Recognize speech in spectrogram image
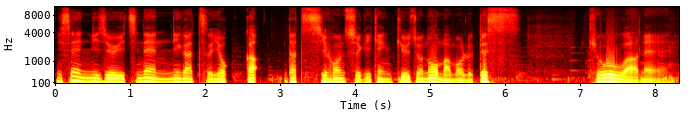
2021年2月4日脱資本主義研究所の守です。今日はね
